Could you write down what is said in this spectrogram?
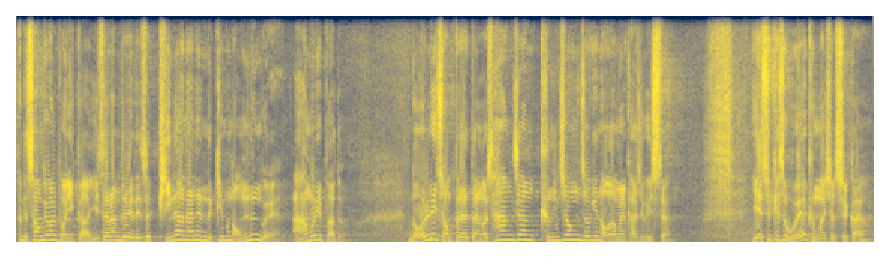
근데 성경을 보니까 이 사람들에 대해서 비난하는 느낌은 없는 거예요. 아무리 봐도. 널리 전파했다는 것은 항상 긍정적인 어감을 가지고 있어요. 예수께서 왜 금하셨을까요?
